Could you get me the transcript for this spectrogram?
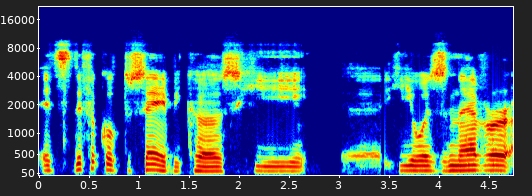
it's difficult to say because he uh, he was never.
